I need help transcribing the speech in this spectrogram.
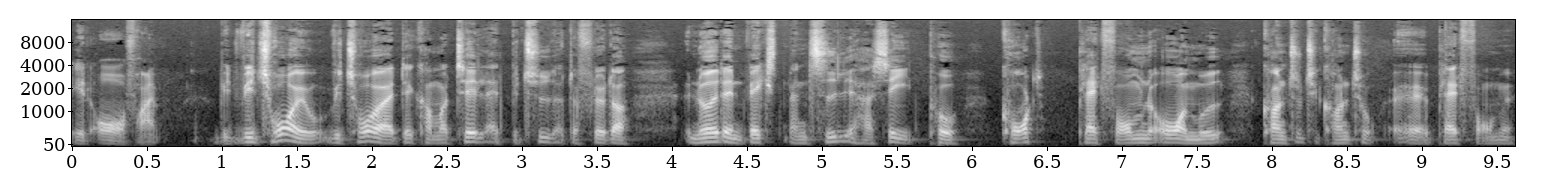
et år frem? Vi, vi, tror jo, vi tror, at det kommer til at betyde, at der flytter noget af den vækst, man tidligere har set på kort platformene over mod konto-til-konto-platforme. Øh,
